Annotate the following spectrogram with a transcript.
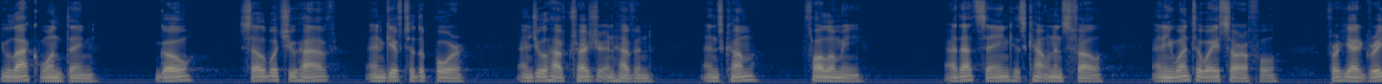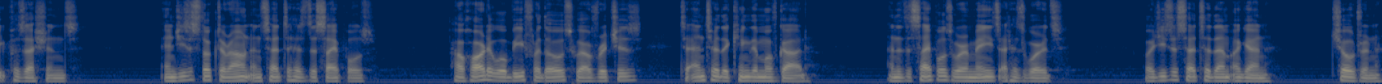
You lack one thing. Go, sell what you have and give to the poor, and you will have treasure in heaven. And come, follow me. At that saying, his countenance fell, and he went away sorrowful, for he had great possessions. And Jesus looked around and said to his disciples, How hard it will be for those who have riches to enter the kingdom of God. And the disciples were amazed at his words. But Jesus said to them again, Children,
